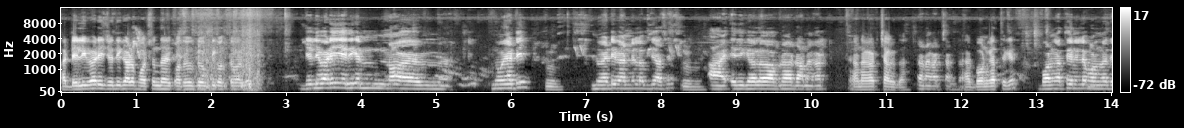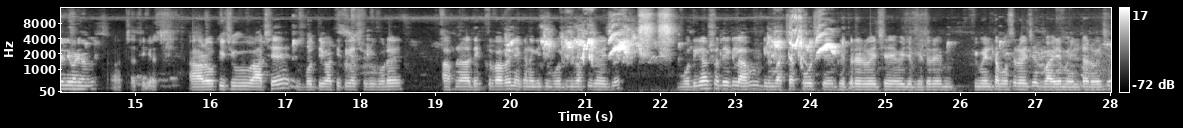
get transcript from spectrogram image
আর ডেলিভারি যদি কারও পছন্দ হয় কত অবধি করতে পারবে? ডেলিভারি এদিকে নৈহাটি। হুম। নৈহাটি ব্যান্ডেল অব্দি আছে। আর এদিকে হলো আপনার রানাঘাট। রানাঘাট চাকদা। রানাঘাট চাকদা। আর বনগাঁ থেকে? বনগাঁ থেকে নিলে বনগাঁ ডেলিভারি হবে। আচ্ছা ঠিক আছে। আরও কিছু আছে? বদ্রি পাখি থেকে শুরু করে আপনারা দেখতে পাবেন এখানে কিছু বদ্রি পাখি রয়েছে। অধিকাংশ দেখলাম ডিম বাচ্চা করছে ভেতরে রয়েছে ওই যে ভেতরে ফিমেলটা বসে রয়েছে বাইরে মেলটা রয়েছে।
